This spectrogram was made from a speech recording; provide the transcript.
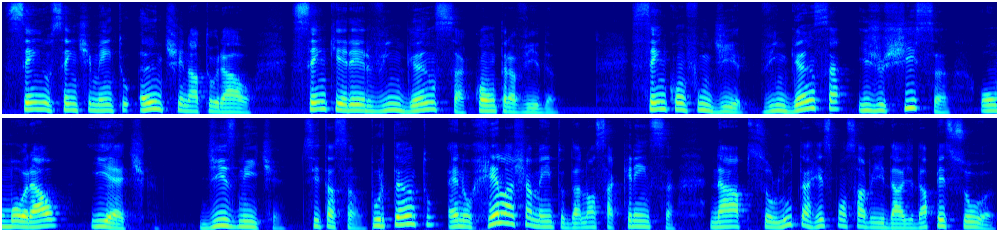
sem o sentimento antinatural, sem querer vingança contra a vida, sem confundir vingança e justiça ou moral e ética. Diz Nietzsche, citação, portanto, é no relaxamento da nossa crença na absoluta responsabilidade da pessoa,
